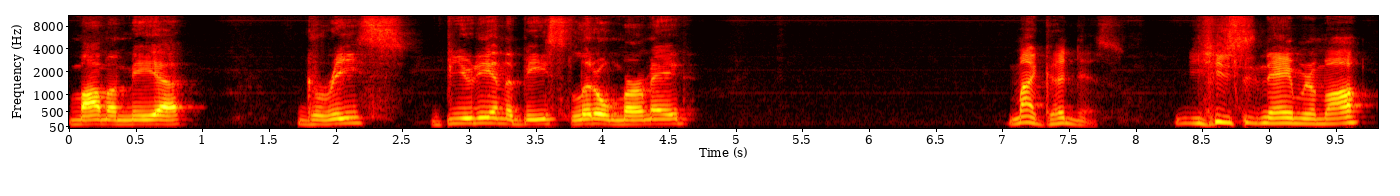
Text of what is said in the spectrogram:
Mamma Mia, Grease, Beauty and the Beast, Little Mermaid. My goodness, you just naming them all.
